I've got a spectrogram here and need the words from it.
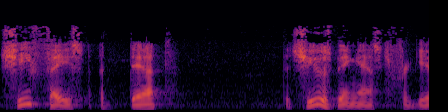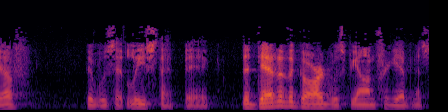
She faced a debt that she was being asked to forgive that was at least that big. The debt of the guard was beyond forgiveness,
